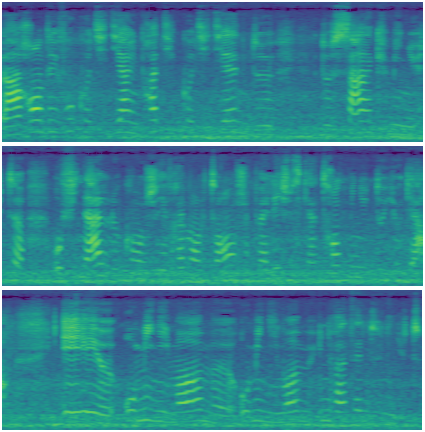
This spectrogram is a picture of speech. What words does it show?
un rendez-vous quotidien, une pratique quotidienne de, de 5 minutes, au final, quand j'ai vraiment le temps, je peux aller jusqu'à 30 minutes de yoga et euh, au minimum, au minimum une vingtaine de minutes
